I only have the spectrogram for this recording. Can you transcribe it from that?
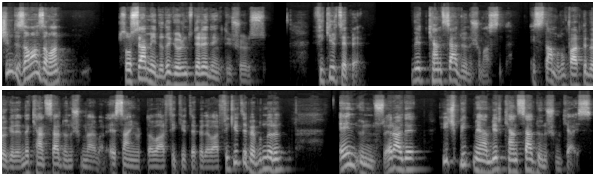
Şimdi zaman zaman sosyal medyada görüntülere denk düşüyoruz. Fikirtepe ve kentsel dönüşüm aslında. İstanbul'un farklı bölgelerinde kentsel dönüşümler var. Esenyurt'ta var, Fikirtepe'de var. Fikirtepe bunların en ünlüsü. Herhalde hiç bitmeyen bir kentsel dönüşüm hikayesi.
